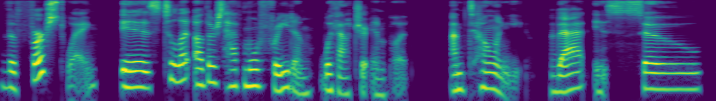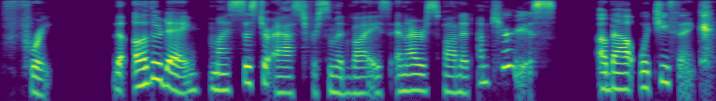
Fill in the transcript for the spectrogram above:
The first way is to let others have more freedom without your input. I'm telling you, that is so free. The other day, my sister asked for some advice, and I responded, I'm curious about what you think.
